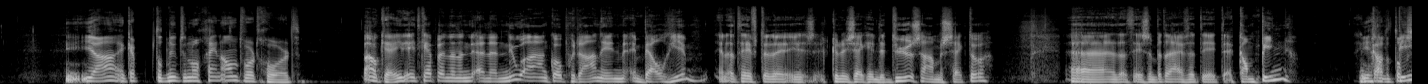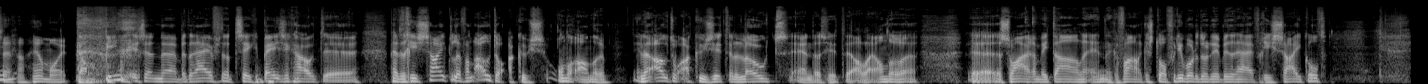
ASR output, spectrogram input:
Ja, ik heb tot nu toe nog geen antwoord gehoord. Oké, ik heb een, een, een nieuwe aankoop gedaan in, in België. En dat heeft, eh, kunnen zeggen, in de duurzame sector. Eh, dat is een bedrijf dat heet eh, Campin. En Je gaat het toch zeggen, heel mooi. Campin is een eh, bedrijf dat zich bezighoudt eh, met het recyclen van auto-accu's, onder andere. In een auto-accu zit lood en daar zitten allerlei andere eh, zware metalen en gevaarlijke stoffen. Die worden door dit bedrijf recycled.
